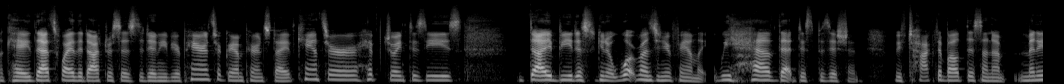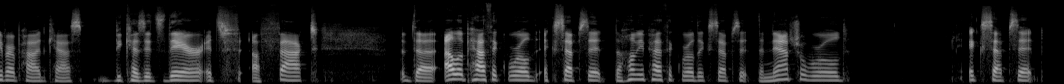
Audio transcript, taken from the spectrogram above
Okay, that's why the doctor says, Did any of your parents or grandparents die of cancer, hip joint disease, diabetes, you know, what runs in your family. We have that disposition. We've talked about this on a, many of our podcasts because it's there, it's a fact. The allopathic world accepts it, the homeopathic world accepts it, the natural world accepts it.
